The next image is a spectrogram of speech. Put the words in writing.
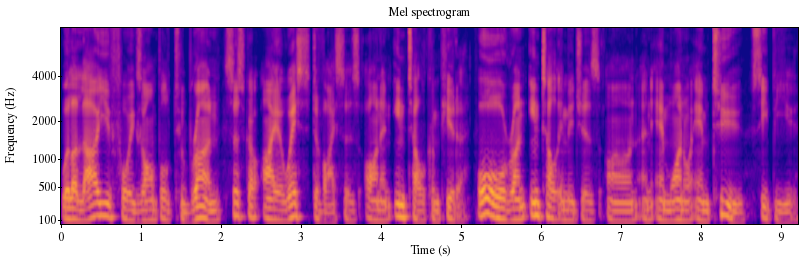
will allow you, for example, to run Cisco IOS devices on an Intel computer or run Intel images on an M1 or M2 CPU.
